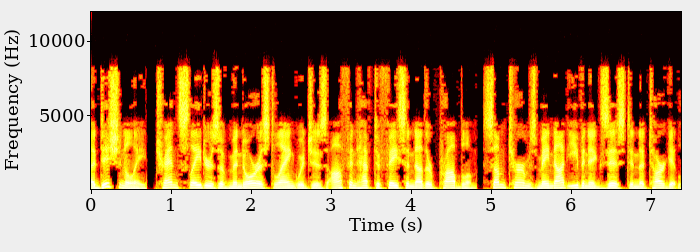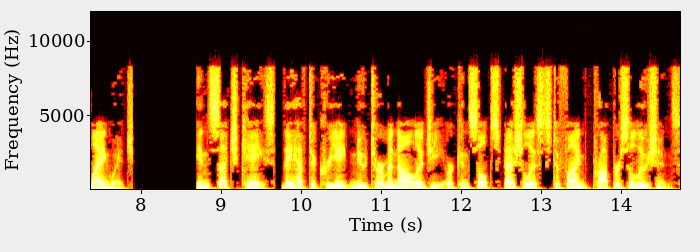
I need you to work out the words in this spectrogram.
Additionally, translators of minorist languages often have to face another problem, some terms may not even exist in the target language. In such case, they have to create new terminology or consult specialists to find proper solutions.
